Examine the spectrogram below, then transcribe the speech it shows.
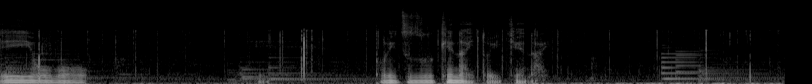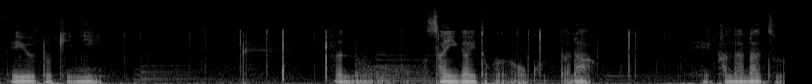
栄養を、えー、取り続けないといけない。っていう時に、あの、災害とかが起こったら、えー、必ず、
